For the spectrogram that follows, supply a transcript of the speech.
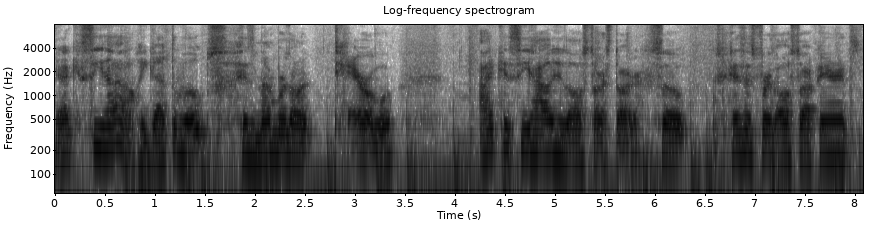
Yeah, I can see how. He got the votes. His numbers aren't terrible. I can see how he's All Star starter. So, his first All Star appearance.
